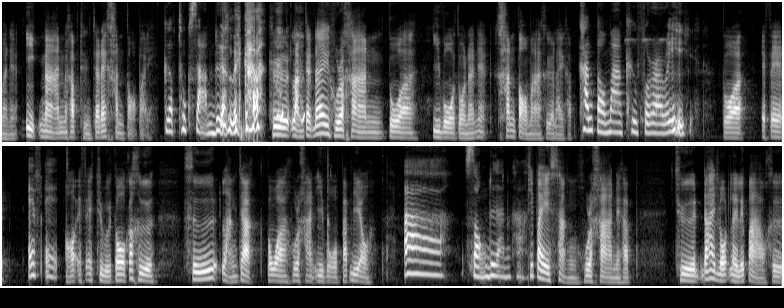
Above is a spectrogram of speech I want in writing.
มาเนี่ยอีกนานไหมครับ ถึงจะได้คันต่อไป เกือบทุก 3 เดือนเลยค่ะ คือหลังจากได้ฮูราคารตัว evo ตัวนั้นเนี่ยคันต่อมาคืออะไรครับ คันต่อมาคือ Ferrari ตัว F8 F8 อ๋อ F8 Tributo ก็คือซื้อหลังจาก ตัวฮูราคาร evo แป๊บเดียวอ่าสองเดือนค่ะ ที่ไปสั่งฮูราคารเนะครับ คือได้รถเลยหรือเปล่าคือ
